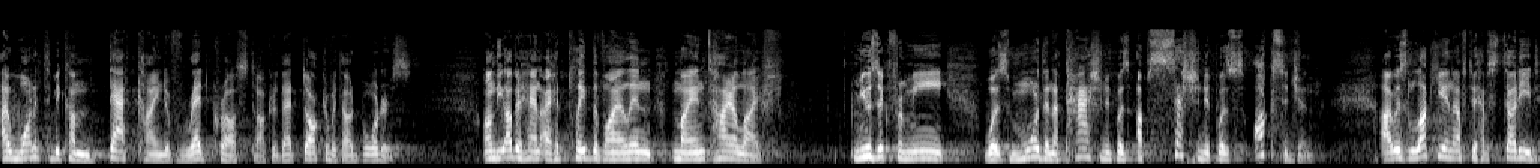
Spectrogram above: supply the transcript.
I wanted to become that kind of Red Cross doctor, that doctor without borders. On the other hand, I had played the violin my entire life. Music for me was more than a passion, it was obsession, it was oxygen. I was lucky enough to have studied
